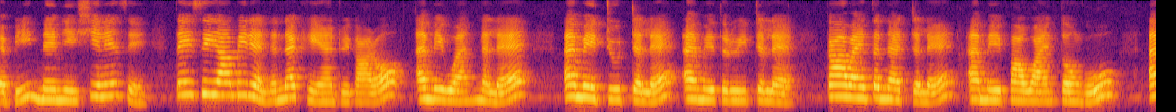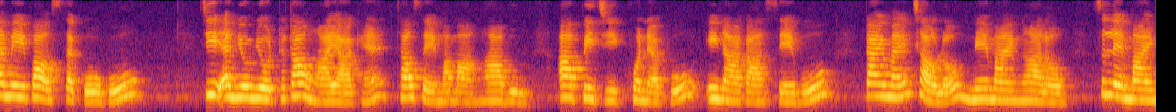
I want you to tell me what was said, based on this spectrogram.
အပြီးနေမြေရှင်းလင်းစဉ်တင်စီရမိတဲ့လက်နက်ခဲယမ်းတွေကတော့ MA1 နှစ်လက် MA2 တစ်လက် MA3 တစ်လက်ကာပိုင်တနက်တစ်လက် MA ပါဝိုင်း3ခု MA ပေါက်19ခု GM မျိုးမျိုး1500ခန့်60မမ5ဘူး RPG 9ဘူးအီနာက10ဘူးတိုင်မိုင်း6လုံးနေမိုင်း5လုံးစလစ်မိုင်း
